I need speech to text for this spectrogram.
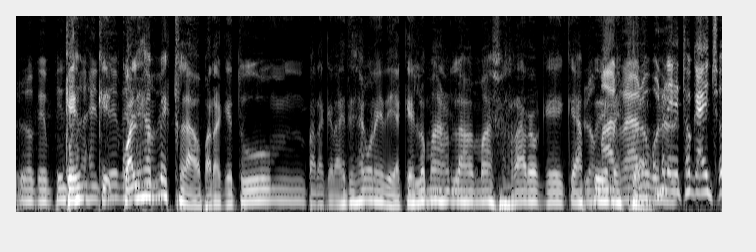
lo que piensa ¿Qué- la gente... qué- veremos ¿Cuáles has mezclado para que tú, para que la gente se haga una idea? ¿Qué es lo más, la- más raro que, que has Lo podido más mezclar? raro, bueno, Hombre, esto que ha hecho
